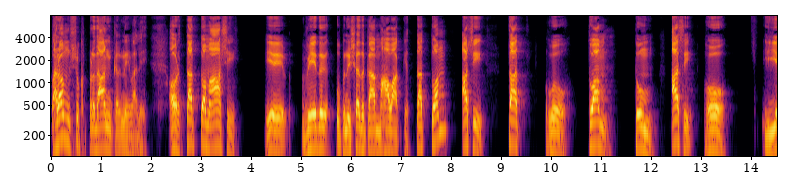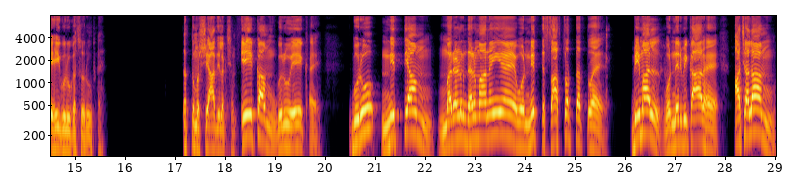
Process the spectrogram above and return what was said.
परम सुख प्रदान करने वाले। और तत्वमाशी ये वेद उपनिषद का महावाक्य तत्वम आशी तत् वो त्वम, तुम आशी हो। यही गुरु का स्वरूप है। तत्वमस्यादि लक्ष्यम एकम, गुरु एक है। गुरु नित्यम, मरण धर्मा नहीं है, वो नित्य शाश्वत तत्व है। विमल, वो निर्विकार है। अचलम,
